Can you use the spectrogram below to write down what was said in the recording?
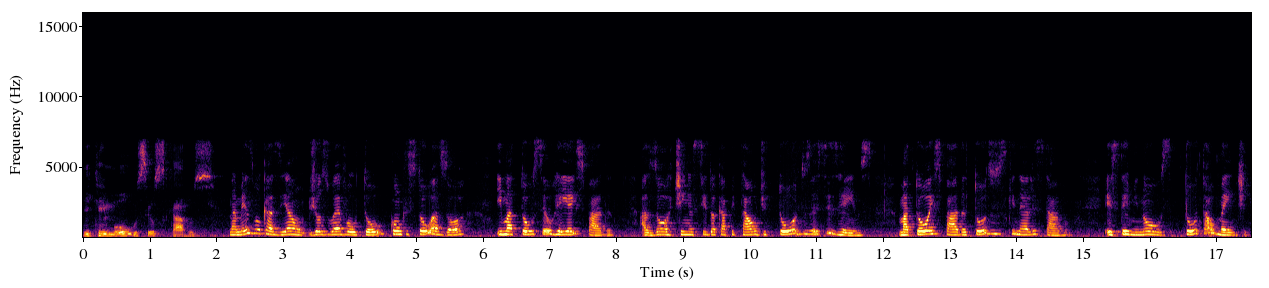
e queimou os seus carros. Na mesma ocasião, Josué voltou, conquistou Azor e matou seu rei à espada. Azor tinha sido a capital de todos esses reinos. Matou à espada todos os que nela estavam. Exterminou-os totalmente,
